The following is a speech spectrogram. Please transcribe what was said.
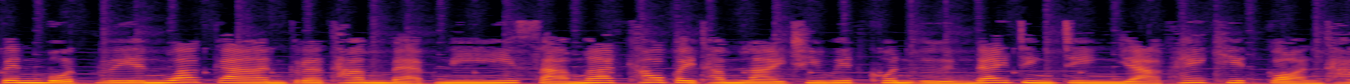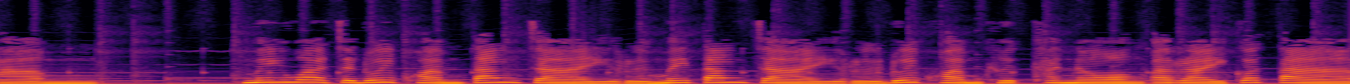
เป็นบทเรียนว่าการกระทำแบบนี้สามารถเข้าไปทำลายชีวิตคนอื่นได้จริง ๆ อยากให้คิดก่อนทำ ไม่ว่าจะด้วยความตั้งใจหรือไม่ตั้งใจหรือด้วยความคึกขนองอะไรก็ตาม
